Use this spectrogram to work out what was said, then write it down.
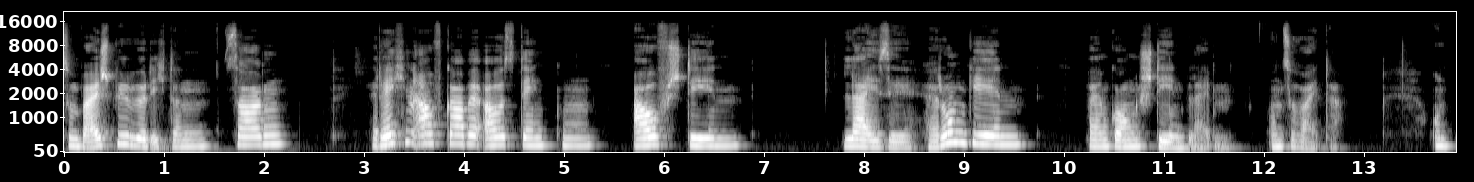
Zum Beispiel würde ich dann sagen, Rechenaufgabe ausdenken, aufstehen, leise herumgehen, beim Gong stehen bleiben und so weiter. Und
